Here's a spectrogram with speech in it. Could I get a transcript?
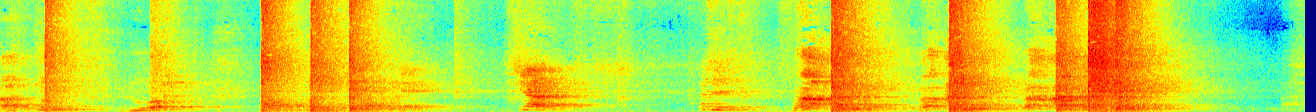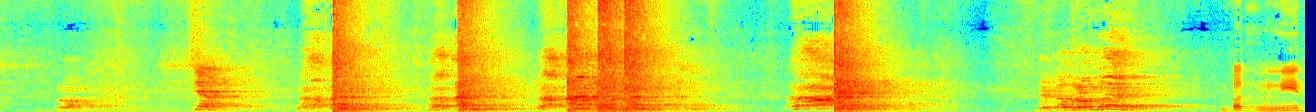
Hati, dua, empat, boleh. Siap. 4 menit.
